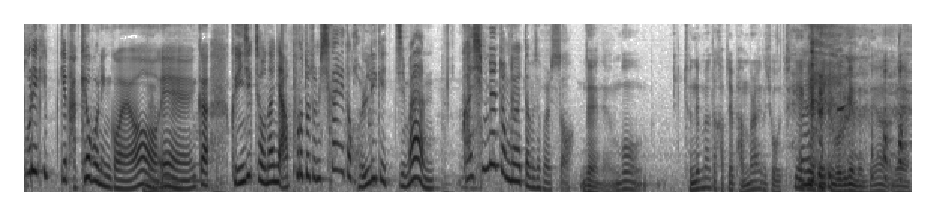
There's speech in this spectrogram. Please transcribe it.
뿌리 깊게 박혀버린 거예요. 네. 예. 그러니까 그 인식 전환이 앞으로도 좀 시간이 더 걸리겠지 만 한 10년 정도 했다면서 벌써. 네네 뭐 존댓말도 갑자기 반말하니까 저 어떻게 얘기해야 될지 모르겠는데요. 네.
